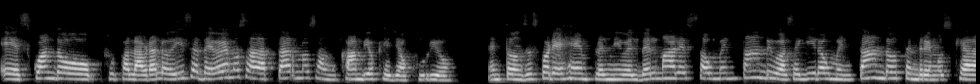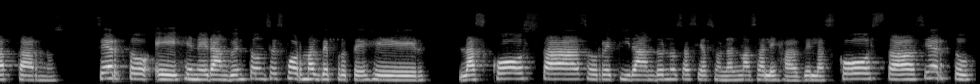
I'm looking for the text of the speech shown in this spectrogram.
es cuando su palabra lo dice, debemos adaptarnos a un cambio que ya ocurrió. Entonces, por ejemplo, el nivel del mar está aumentando y va a seguir aumentando, tendremos que adaptarnos, ¿cierto? Eh, generando entonces formas de proteger las costas o retirándonos hacia zonas más alejadas de las costas, ¿cierto?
